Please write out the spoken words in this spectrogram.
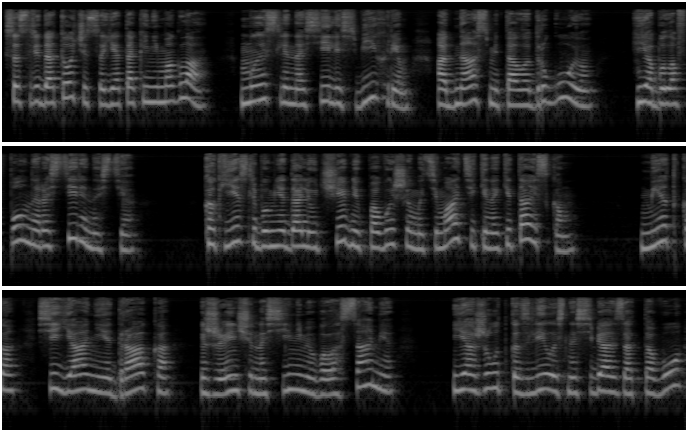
Сосредоточиться я так и не могла. Мысли носились вихрем, одна сметала другую – я была в полной растерянности, как если бы мне дали учебник по высшей математике на китайском. Метка, сияние, драка, женщина с синими волосами. Я жутко злилась на себя из-за того,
